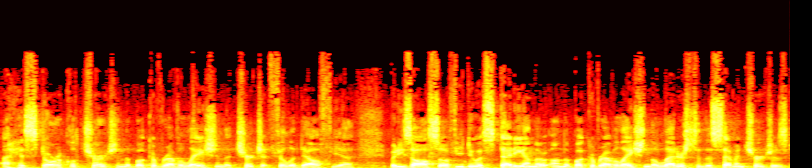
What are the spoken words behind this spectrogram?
a historical church in the book of Revelation, the church at Philadelphia. But he's also, if you do a study on the, on the book of Revelation, the letters to the seven churches,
